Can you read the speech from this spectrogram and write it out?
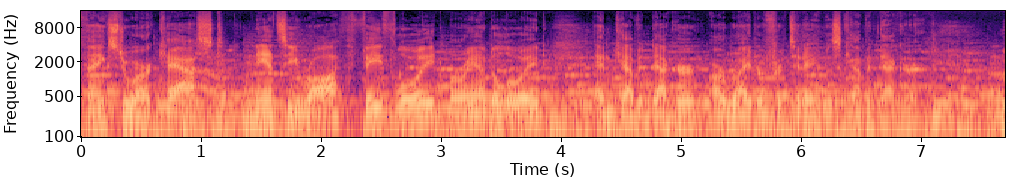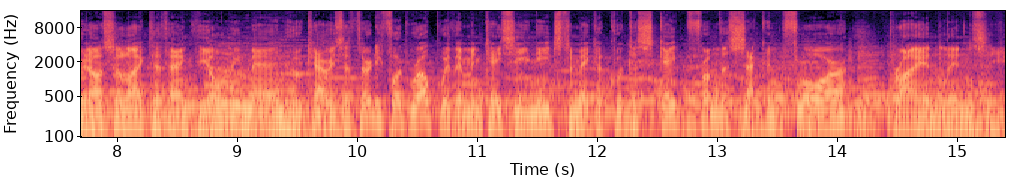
thanks to our cast Nancy Roth, Faith Lloyd, Miranda Lloyd, and Kevin Decker. Our writer for today was Kevin Decker. We'd also like to thank the only man who carries a 30 foot rope with him in case he needs to make a quick escape from the second floor, Brian Lindsay.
